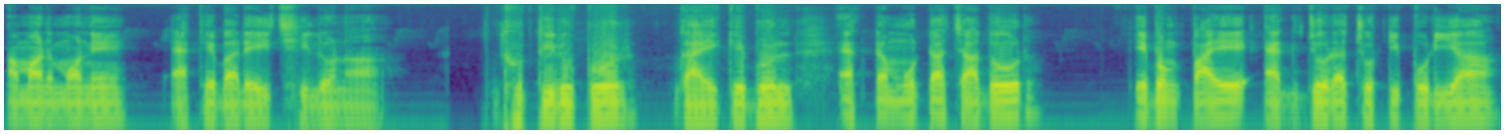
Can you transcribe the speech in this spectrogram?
আমার মনে একেবারেই ছিল না। ধুতির উপর গায়ে কেবল একটা মোটা চাদর এবং পায়ে একজোড়া চটি পরিয়া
